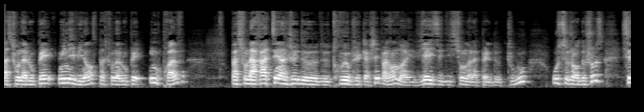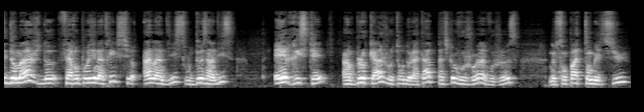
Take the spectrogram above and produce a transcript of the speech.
Parce qu'on a loupé une évidence, parce qu'on a loupé une preuve, parce qu'on a raté un jeu de, trouver objet caché, par exemple dans les vieilles éditions de l'appel de Toulouse, ou ce genre de choses. C'est dommage de faire reposer une intrigue sur un indice ou deux indices et risquer un blocage autour de la table parce que vos joueurs et vos joueuses ne sont pas tombés dessus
